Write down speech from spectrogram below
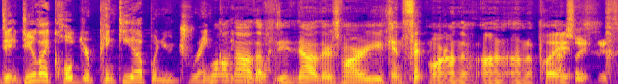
do, do you like hold your pinky up when you drink? Well, Like, no, what? the, no. There's more. You can fit more on the on on a plate. Actually, it's,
